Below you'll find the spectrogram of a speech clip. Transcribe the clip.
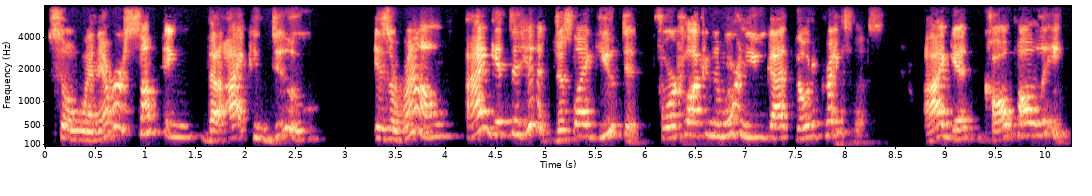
So whenever something that I can do is around, I get to hit it just like you did. Four o'clock in the morning, you got to go to Craigslist. I get call Pauline.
